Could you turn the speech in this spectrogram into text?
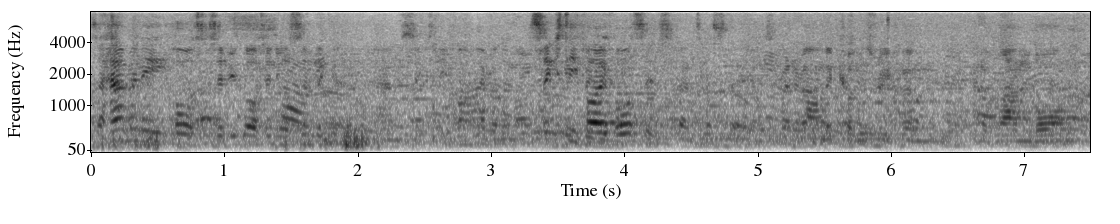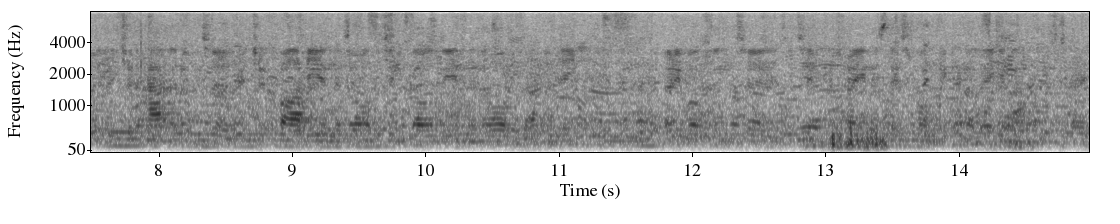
So how many horses have you got in your syndicate? And 65 at the moment. 65 horses, fantastic. Spread around the country from kind of Lambourn, Richard Hannon up to Richard Fahey in the north, Jim Goldie in the north. And very well done to, to Tim trainers this one, we kind of man today.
